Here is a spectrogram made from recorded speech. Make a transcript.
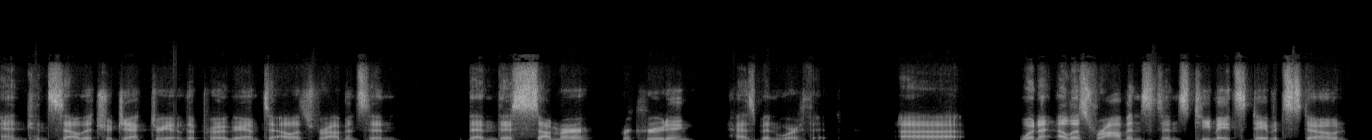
and can sell the trajectory of the program to Ellis Robinson, then this summer recruiting has been worth it. Uh, one of Ellis Robinson's teammates, David Stone,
